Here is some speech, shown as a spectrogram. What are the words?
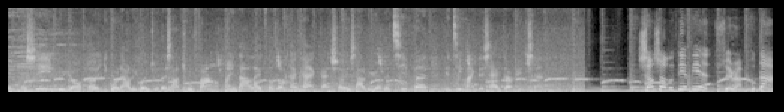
我们是以旅游和异国料理为主的小厨房，欢迎大家来走走看看，感受一下旅游的气氛，也计划你的下一段旅程。小小的店面虽然不大，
